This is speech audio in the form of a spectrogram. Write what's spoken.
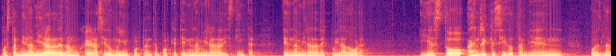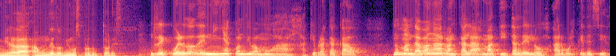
pues también la mirada de la mujer ha sido muy importante porque tiene una mirada distinta, tiene una mirada de cuidadora. Y esto ha enriquecido también pues la mirada aún de los mismos productores. Recuerdo de niña cuando íbamos a, a quebrar cacao, nos mandaban a arrancar las matitas de los árboles que decían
